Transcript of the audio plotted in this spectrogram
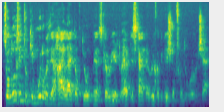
So losing to Kimura was the highlight of the old man's career to have this kind of recognition from the world champ.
